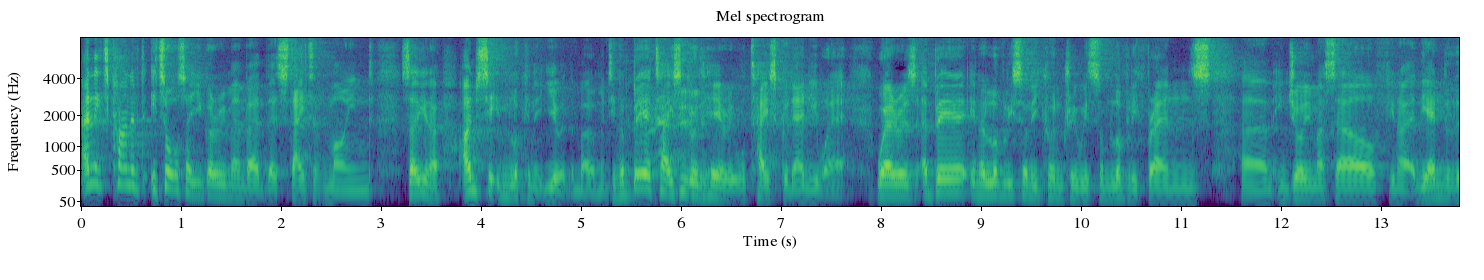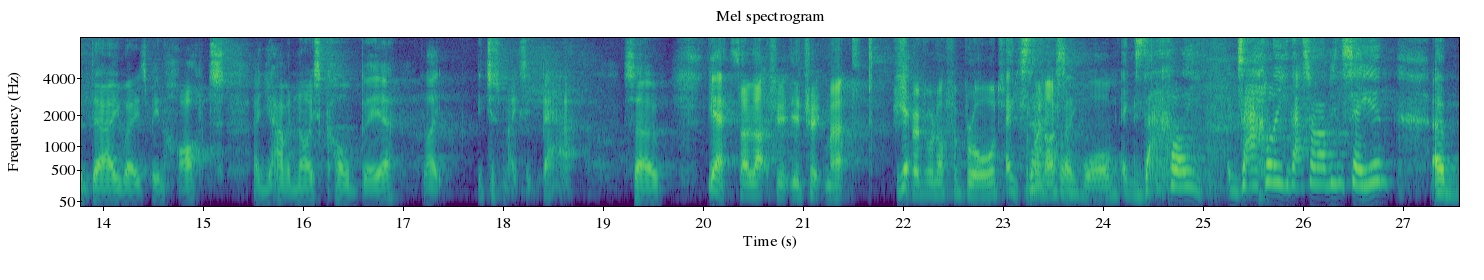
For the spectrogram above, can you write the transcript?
And it's kind of, it's also, you've got to remember the state of mind. So, you know, I'm sitting looking at you at the moment. If a beer tastes good here, it will taste good anywhere. Whereas a beer in a lovely sunny country with some lovely friends, um, enjoying myself, you know, at the end of the day where it's been hot and you have a nice cold beer, like, it just makes it better. So, yeah. So that's your, your trick, Matt. Ship Yeah. everyone off abroad, somewhere nice and warm. Exactly. Exactly. That's what I've been saying. Um,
